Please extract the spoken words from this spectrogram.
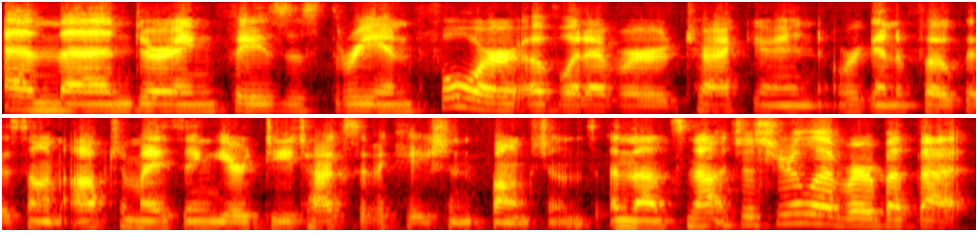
And then during phases three and four of whatever track you're in, we're going to focus on optimizing your detoxification functions. And that's not just your liver, but that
